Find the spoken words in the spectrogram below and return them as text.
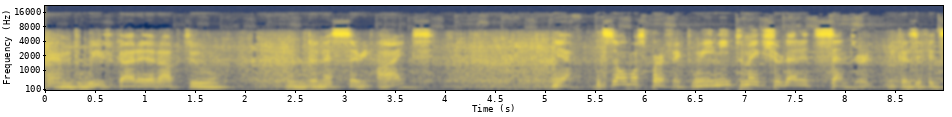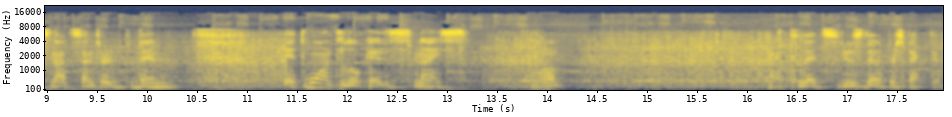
And we've got it up to the necessary height. Yeah, it's almost perfect. We need to make sure that it's centered, because if it's not centered, then it won't look as nice. Well, right, let's use the perspective.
